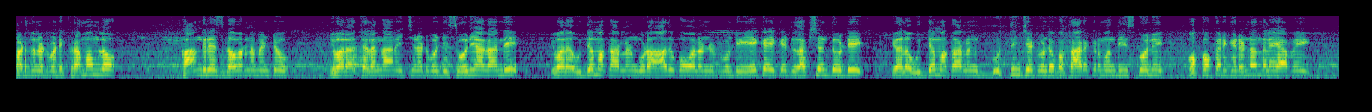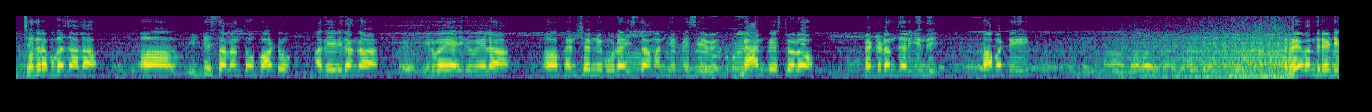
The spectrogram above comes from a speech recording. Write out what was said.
పడుతున్నటువంటి క్రమంలో కాంగ్రెస్ గవర్నమెంటు ఇవాళ తెలంగాణ ఇచ్చినటువంటి సోనియా గాంధీ ఇవాళ ఉద్యమకారులను కూడా ఆదుకోవాలన్నటువంటి ఏకైక లక్ష్యంతో ఇవాళ ఉద్యమకారులను గుర్తించేటువంటి ఒక కార్యక్రమం తీసుకొని ఒక్కొక్కరికి రెండు వందల యాభై చదరపు గజాల ఇంటి స్థలంతో పాటు అదేవిధంగా ఇరవై ఐదు వేల పెన్షన్ని కూడా ఇస్తామని చెప్పేసి మేనిఫెస్టోలో పెట్టడం జరిగింది. కాబట్టి రేవంత్ రెడ్డి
